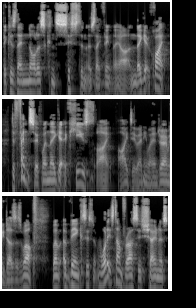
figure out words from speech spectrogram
because they're not as consistent as they think they are. And they get quite defensive when they get accused, like I do anyway, and Jeremie does as well, of being consistent. What it's done for us is shown us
